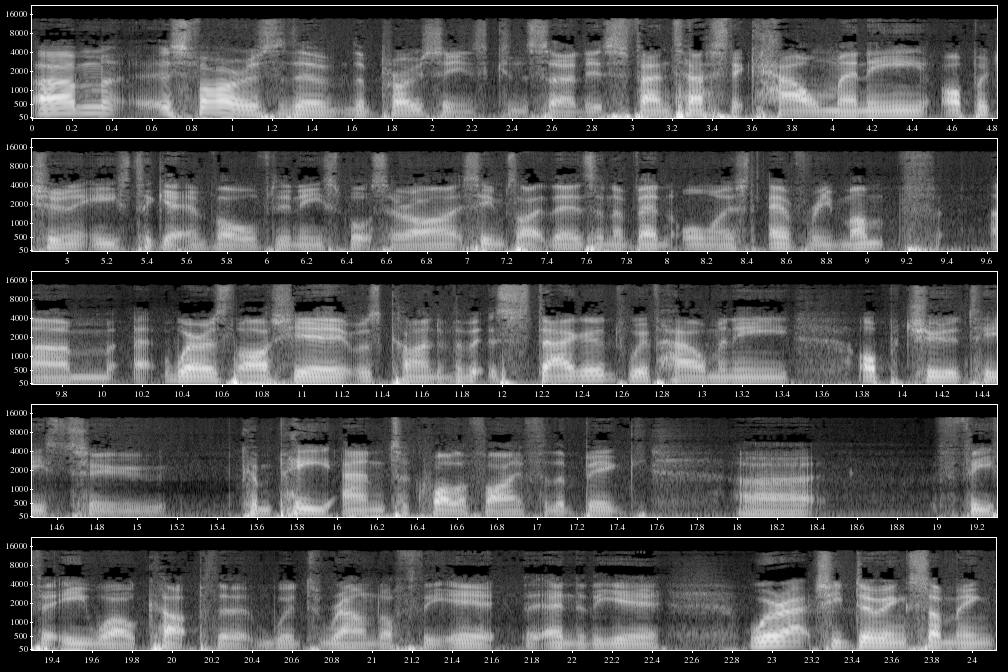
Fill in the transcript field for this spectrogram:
Um, as far as the the pro scene is concerned, it's fantastic how many opportunities to get involved in esports there are. It seems like there's an event almost every month, um, whereas last year it was kind of a bit staggered with how many opportunities to compete and to qualify for the big uh, FIFA E World Cup that would round off the, the, end of the year. We're actually doing something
